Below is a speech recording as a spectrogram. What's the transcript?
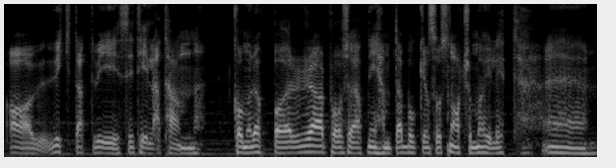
av vikt att vi ser till att han kommer upp och rör på sig, att ni hämtar boken så snart som möjligt. Ehm.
